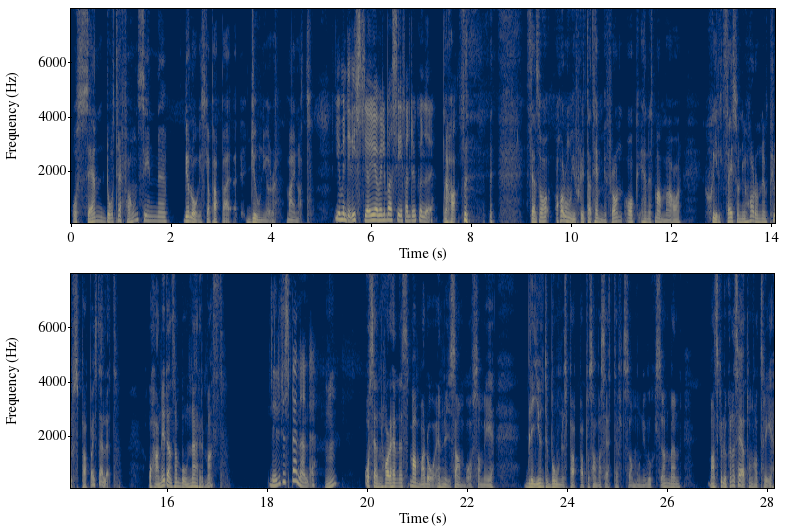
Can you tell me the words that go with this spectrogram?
Och sen då träffade hon sin eh, biologiska pappa Junior Minot. Jo, men det visste jag ju. Jag ville bara se ifall du kunde det. Jaha. Sen så har hon ju flyttat hemifrån och hennes mamma har skilt sig så nu har hon en pluspappa istället. Och han är den som bor närmast. Det är lite spännande. Mm. Och sen har hennes mamma då en ny sambo som är blir ju inte bonuspappa på samma sätt eftersom hon är vuxen men man skulle kunna säga att hon har tre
